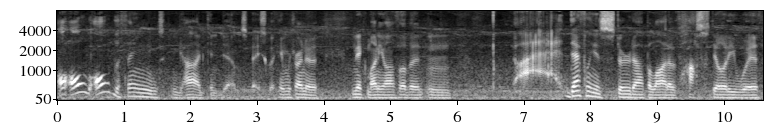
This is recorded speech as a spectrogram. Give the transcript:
all, all, all the things God condemns, basically, and we're trying to make money off of it, and it definitely has stirred up a lot of hostility with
